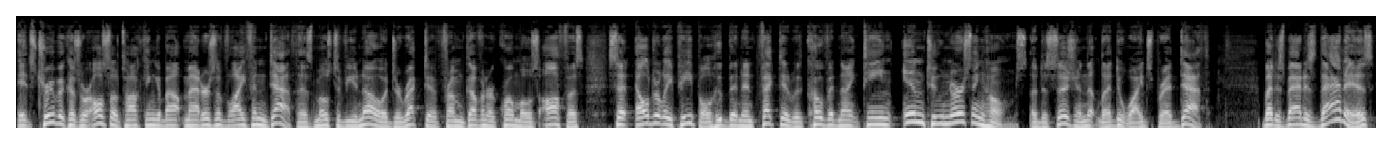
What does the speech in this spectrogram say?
It's true because we're also talking about matters of life and death. As most of you know, a directive from Governor Cuomo's office sent elderly people who've been infected with COVID-19 into nursing homes, a decision that led to widespread death. But as bad as that is,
